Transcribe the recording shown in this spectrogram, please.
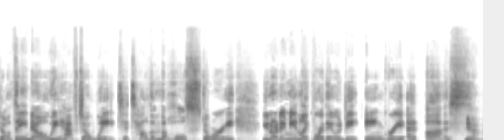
Don't they know we have to wait to tell them the whole story?" You know what I mean? Like where they would be angry at us yeah.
